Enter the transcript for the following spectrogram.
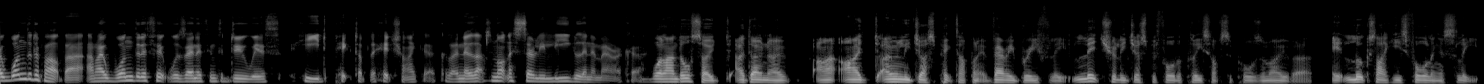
I wondered about that, and I wondered if it was anything to do with he'd picked up the hitchhiker, because I know that's not necessarily legal in America. Well, and also, I don't know. I, I only just picked up on it very briefly. Literally, just before the police officer pulls him over, it looks like he's falling asleep.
